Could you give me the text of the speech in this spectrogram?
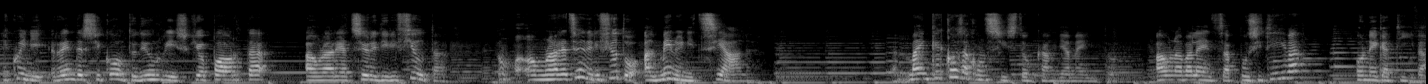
E quindi rendersi conto di un rischio porta a una reazione di rifiuto, una reazione di rifiuto almeno iniziale. Ma in che cosa consiste un cambiamento? Ha una valenza positiva o negativa?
